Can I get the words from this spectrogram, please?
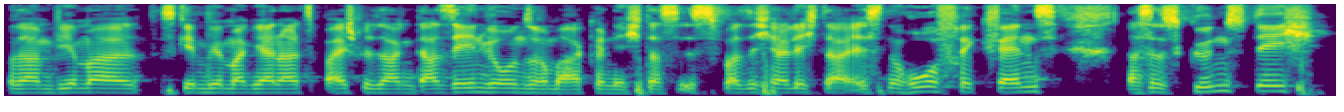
Und da haben wir mal, das geben wir mal gerne als Beispiel, sagen, da sehen wir unsere Marke nicht. Das ist war sicherlich, da ist eine hohe Frequenz, das ist günstig,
